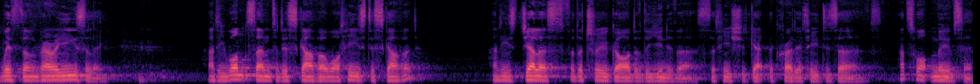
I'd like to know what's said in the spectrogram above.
with them very easily. And he wants them to discover what he's discovered and he's jealous for the true God of the universe, that he should get the credit he deserves. That's what moves him.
